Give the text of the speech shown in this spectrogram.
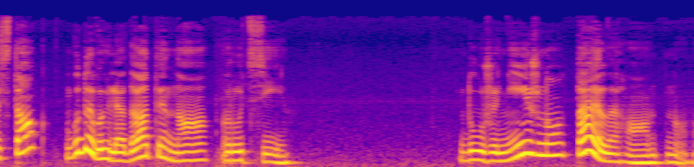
Ось так буде виглядати на руці. Дуже ніжно та елегантно.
